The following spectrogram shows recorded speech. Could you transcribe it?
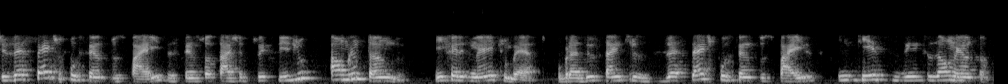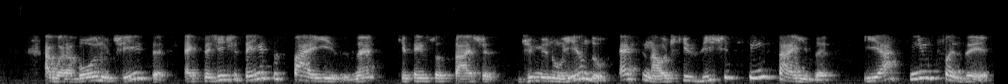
17% dos países têm sua taxa de suicídio aumentando. Infelizmente, Humberto, o Brasil está entre os 17% dos países em que esses índices aumentam. Agora, a boa notícia é que se a gente tem esses países né, que têm suas taxas diminuindo, é sinal de que existe sim saída. E há sim o que fazer.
